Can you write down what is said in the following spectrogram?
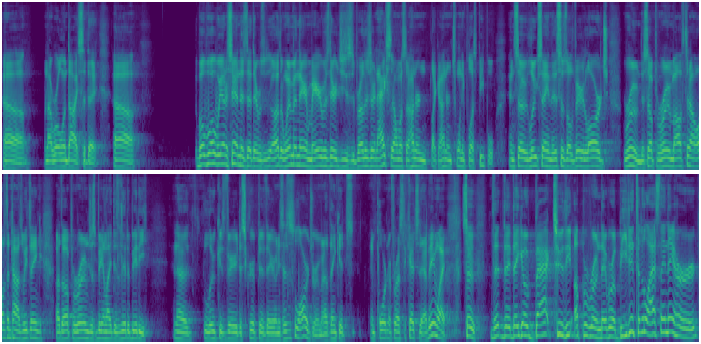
Uh, we're not rolling dice today. Uh, but what we understand is that there was other women there, Mary was there, Jesus' brothers there, and actually almost 100, like 120 plus people. And so Luke's saying this is a very large room, this upper room. Often, oftentimes we think of the upper room just being like this little bitty. You know, Luke is very descriptive there, and he says it's a large room, and I think it's important for us to catch that. But anyway, so the, the, they go back to the upper room. They were obedient to the last thing they heard,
